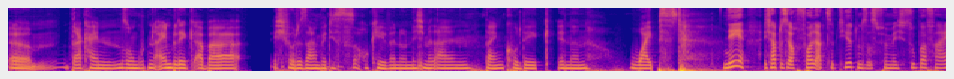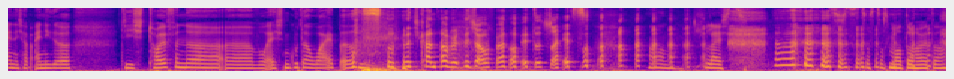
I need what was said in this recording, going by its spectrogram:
ähm, da keinen so einen guten Einblick, aber ich würde sagen, bei dir ist es auch okay, wenn du nicht mit allen deinen KollegInnen wipest. Nee, ich habe das ja auch voll akzeptiert und es ist für mich super fein. Ich habe einige, die ich toll finde, äh, wo echt ein guter Vibe ist. ich kann damit nicht aufhören heute, scheiße. Oh, vielleicht ist das das Motto heute.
